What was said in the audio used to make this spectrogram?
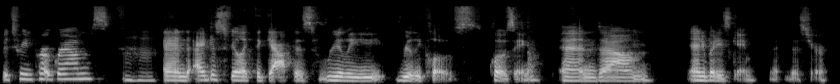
between programs. Mm-hmm. And I just feel like the gap is really, really close, closing. And um, anybody's game this year.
